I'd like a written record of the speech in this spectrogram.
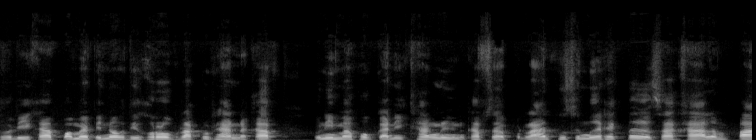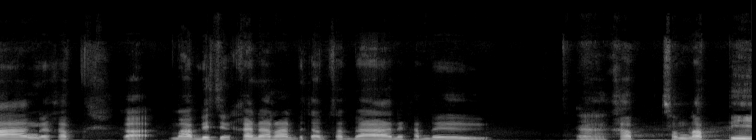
สวัสดีครับปอมแมเป็นน้องที่เคารพรักทุกท่านนะครับ วันนี้มาพบกันอีกครั้งหนึ่งนะครับสำหรับร้านผู้เสมอแท็กเตอร์สาขาลำปางนะครับก็มาอัปเดตสินค้าหน้าร้านประจำสัปดาห์นะครับเด้ออ่าครับสำหรับที่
